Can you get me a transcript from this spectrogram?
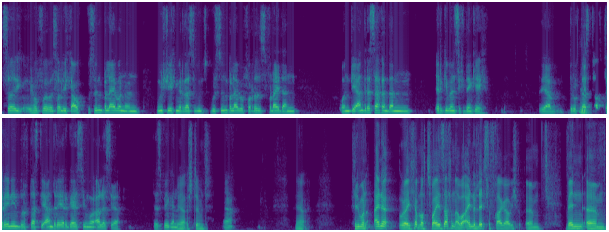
soll ich, ich hoffe, soll ich auch gesund bleiben und wünsche ich mir, dass ich gesund bleibe für das frei dann und die anderen Sachen dann ergeben sich, denke ich. Ja, durch das ja. Training, durch das die andere Ehrgeizung und alles, ja. Deswegen. Ja, stimmt. Ja. Ja. Philemon, eine, oder ich habe noch zwei Sachen, aber eine letzte Frage habe ich. Ähm, wenn, ähm,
